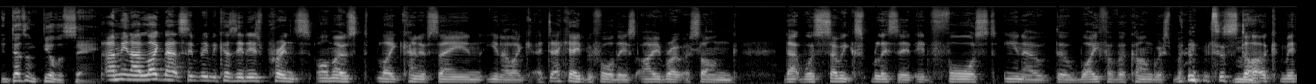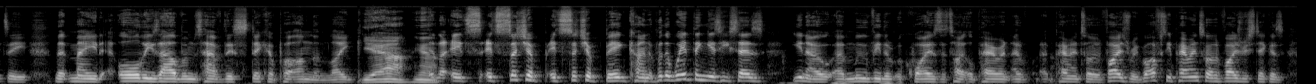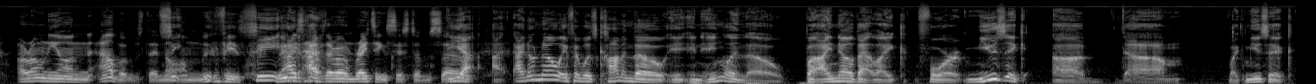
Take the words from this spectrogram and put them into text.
It doesn't feel the same. I mean, I like that simply because it is Prince almost like kind of saying, you know, like a decade before this, I wrote a song that was so explicit it forced, you know, the wife of a congressman to start a committee that made all these albums have this sticker put on them. Like, Yeah, yeah, it's it's such a it's such a big kind of. But the weird thing is, he says, you know, a movie that requires the title parent uh, parental advisory. But obviously, parental advisory stickers are only on albums; they're not See- on movies. see, movies I- have I- their own rating system. So yeah. I, I don't know if it was common though in, in England though, but I know that like for music, uh, um, like music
